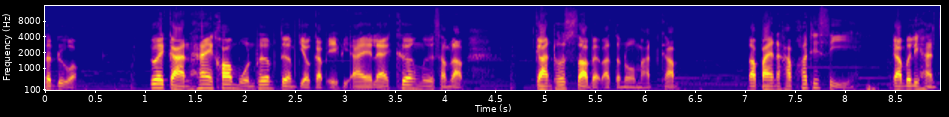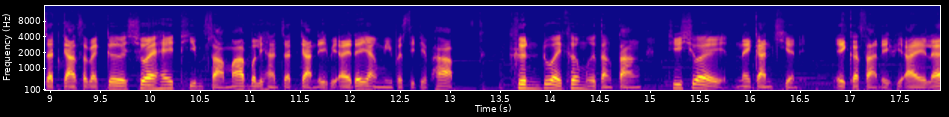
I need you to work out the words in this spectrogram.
สะดวก ด้วยการให้ข้อมูลเพิ่มเติมเกี่ยวกับ API และเครื่องมือสำหรับการทดสอบแบบอัตโนมัติครับ ต่อไปนะครับข้อที่ 4 การบริหารจัดการ Swagger ช่วยให้ทีมสามารถบริหารจัดการ API ได้อย่างมีประสิทธิภาพ ขึ้นด้วยเครื่องมือต่างๆ ที่ช่วยในการเขียนเอกสาร API และ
